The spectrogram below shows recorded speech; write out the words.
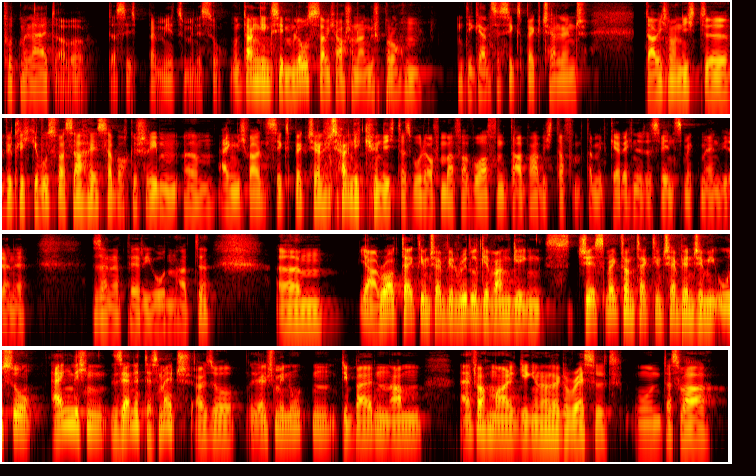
Tut mir leid, aber das ist bei mir zumindest so. Und dann ging es eben los, habe ich auch schon angesprochen, die ganze Sixpack-Challenge. Da habe ich noch nicht äh, wirklich gewusst, was Sache ist, habe auch geschrieben, ähm, eigentlich war ein Sixpack-Challenge angekündigt, das wurde offenbar verworfen. Da habe ich damit gerechnet, dass Vince McMahon wieder eine seiner Perioden hatte. Ähm, ja, Raw Tag Team Champion Riddle gewann gegen SmackDown Tag Team Champion Jimmy Uso. Eigentlich ein sehr nettes Match. Also elf Minuten, die beiden haben einfach mal gegeneinander gewrestelt. Und das war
